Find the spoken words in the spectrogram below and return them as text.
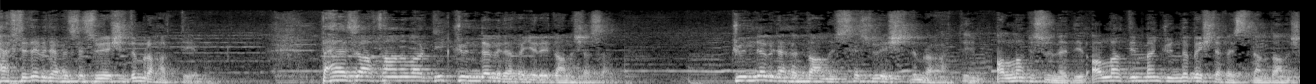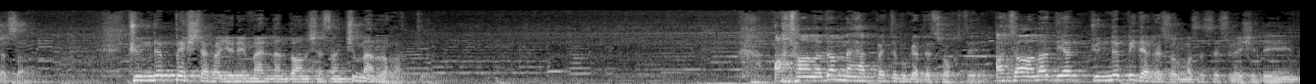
Həftədə bir dəfə səsini eşidim, rahat deyim. Bəzi atanı var, deyir, gündə bir dəfə gerək danışasan. Gündə bir dəfə danış, səsini eşidim, rahat deyim. Allah bir söz nə deyir? Allah deyir, mən gündə beş dəfə istəyirəm danışasan. Gündə beş dəfə gerək mənlə danışasan ki, mən rahat deyim. Ata-anadan məhəbbəti bu qədər çoxdur. Ata-ana deyər, gündə bir dəfəsi olmasa səsini eşidim.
